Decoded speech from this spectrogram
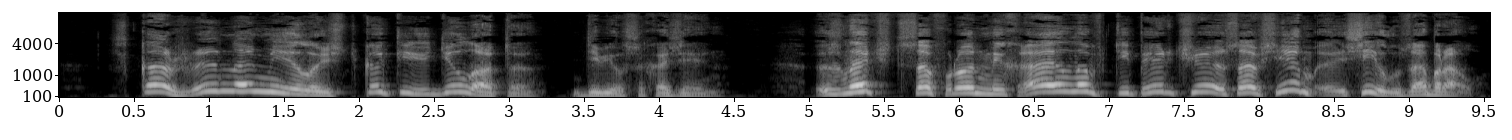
— Скажи на милость, какие дела-то? — дивился хозяин. Значит, Сафрон Михайлов теперь че совсем э, силу забрал?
